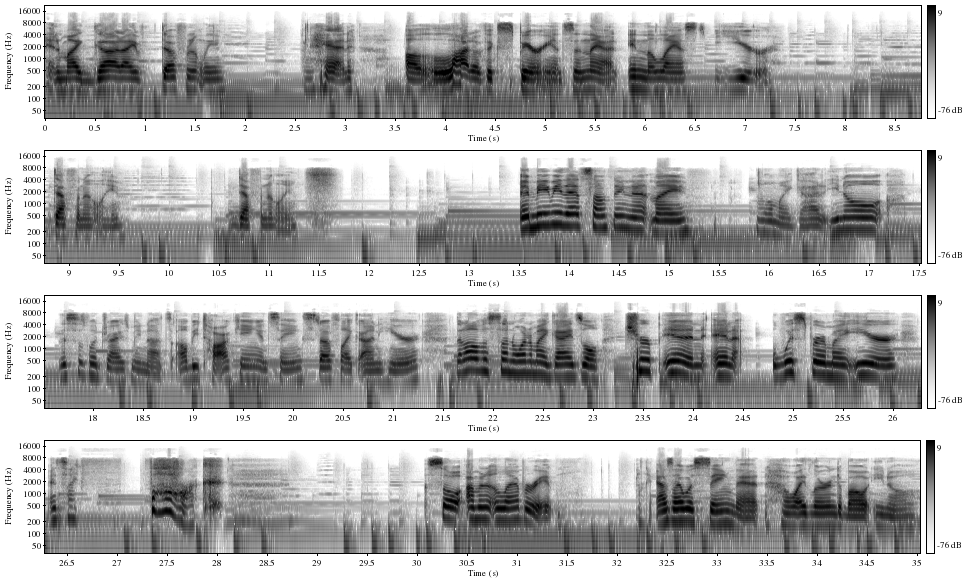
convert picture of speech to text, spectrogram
And my God, I've definitely had a lot of experience in that in the last year. Definitely. Definitely. And maybe that's something that my, oh my God, you know, this is what drives me nuts. I'll be talking and saying stuff like on here. Then all of a sudden, one of my guides will chirp in and whisper in my ear. And it's like, fuck. So I'm going to elaborate. As I was saying that, how I learned about, you know,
